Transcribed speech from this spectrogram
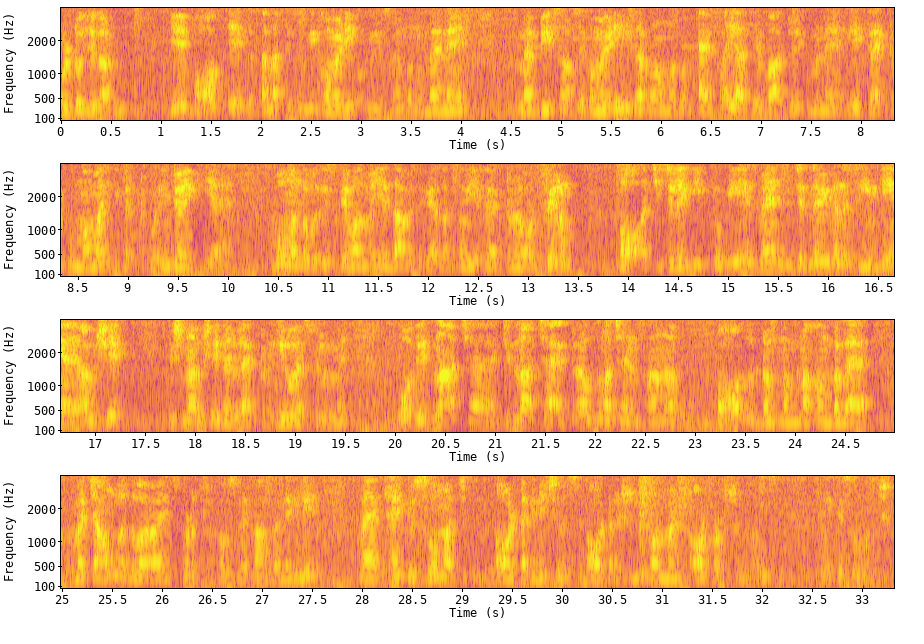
फुलटू जुगाड़ू। ये बहुत एक अलग किस्म की कॉमेडी होगी इसमें। मतलब मैंने, मैं 20 साल से कॉमेडी ही कर रहा हूँ। मतलब एफ़ आई आर के बाद जो एक मैंने, एक करेक्टर को, मामा जी के करेक्टर को इन्जॉय किया है, वो मतलब इसके बाद मैं ये दावे से कह सकता हूँ, ये करेक्टर और फ़िल्म बहुत अच्छी चलेगी। क्योंकि इसमें जितने भी मैंने सीन किए हैं, अभिषेक कृष्णा अभिषेक का जो एक्टर हीरो है इस फ़िल्म में वो इतना अच्छा है, जितना अच्छा एक्टर है, उतना अच्छा इंसान है वो। बहुत अपना हम्बल है। और मैं चाहूँगा दोबारा इस प्रोडक्शन हाउस में काम करने के लिए। मैं thank you so much all technicians all direction department all production house thank you so much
